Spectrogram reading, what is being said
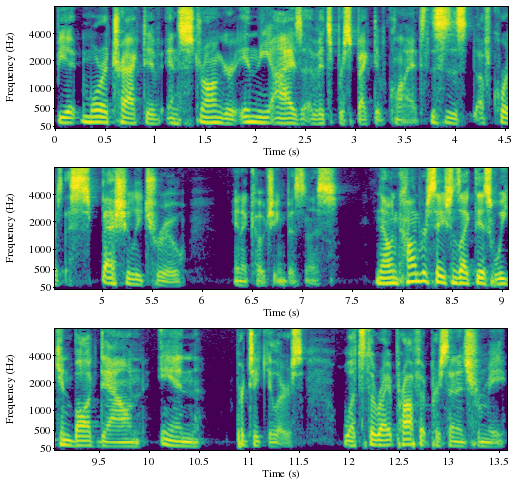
be more attractive and stronger in the eyes of its prospective clients. This is, of course, especially true in a coaching business. Now, in conversations like this, we can bog down in particulars. What's the right profit percentage for me?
